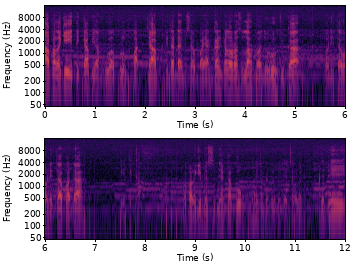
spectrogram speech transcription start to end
Apalagi itikaf yang 24 jam. Kita tidak bisa membayangkan kalau Rasulullah menyuruh juga wanita-wanita pada itikaf. Apalagi masjidnya gabung. Nah, itu kan lebih kacau lagi. Jadi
